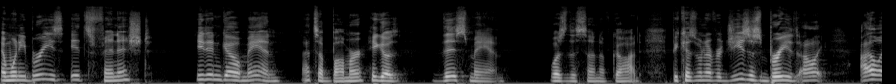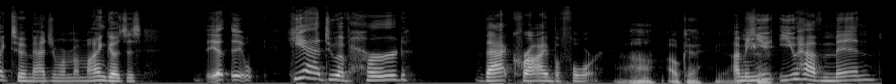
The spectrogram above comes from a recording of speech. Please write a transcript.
And when he breathes, it's finished. He didn't go, man, that's a bummer. He goes, this man was the Son of God. Because whenever Jesus breathed, I like, I like to imagine where my mind goes is, it, it, he had to have heard that cry before. Uh-huh. Okay. Yeah. I mean, sure. you you have men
